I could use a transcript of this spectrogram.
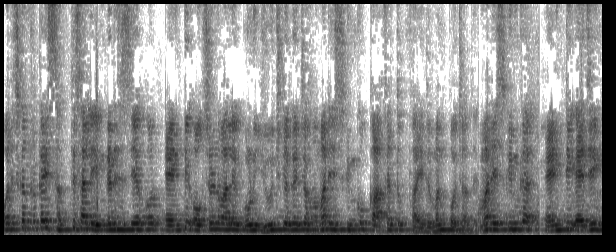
और इसके अंदर कई शक्तिशाली इंग्रेडिएंट्स और एंटी वाले गुण यूज़ किए गए जो हमारी स्किन को काफ़ी हद तक फ़ायदेमंद पहुंचाते हैं। हमारी स्किन का एंटी एजिंग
